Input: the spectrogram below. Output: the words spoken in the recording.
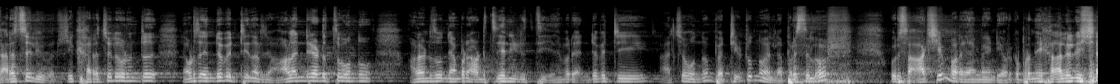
കരച്ചിൽ വരും ഈ കരച്ചിൽ പറഞ്ഞിട്ട് അവിടുത്തെ എന്റെ പറ്റിയെന്ന് പറഞ്ഞു. ആളെന്റെ അടുത്ത് വന്നു. ആളെന്റെ അടുത്ത് ഞാൻ പറഞ്ഞു അടുത്ത് ഞാൻ ഇരുത്തി. ഞാൻ പറഞ്ഞു എന്റെ പറ്റി? ആഴ്ച ഒന്നും പറ്റിയിട്ടൊന്നുമല്ല. പ്രസിലോഷ് ഒരു സാക്ഷ്യം പറയാൻ വേണ്ടി അവർക്ക് പറഞ്ഞ ഹാലലിശ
